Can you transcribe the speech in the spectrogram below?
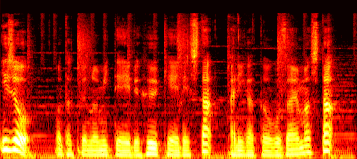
以上、オタクの見ている風景でした。ありがとうございました。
